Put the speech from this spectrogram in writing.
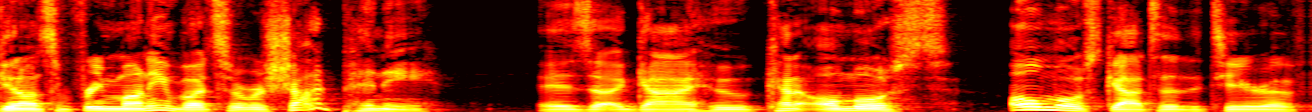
get on some free money. But so Rashaad Penny is a guy who kind of almost almost got to the tier of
